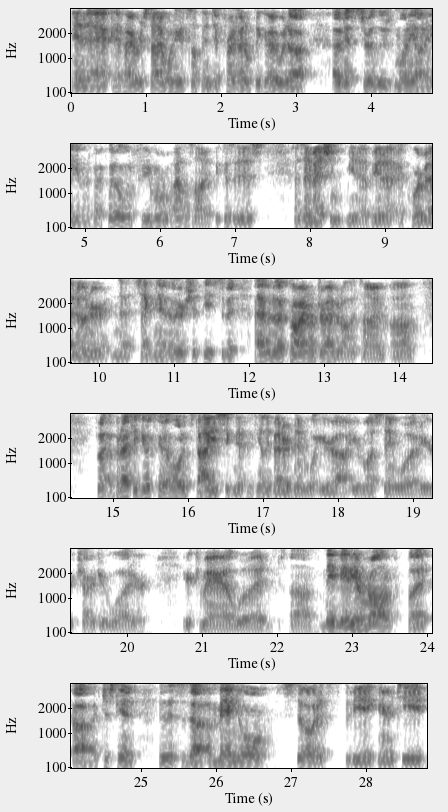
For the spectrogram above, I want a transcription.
And uh, if I ever decide I want to get something different, I don't think I would. Uh, I would necessarily lose money on it, even if I put a little few more miles on it, because it is, as I mentioned, you know, being a, a Corvette owner and that secondhand ownership piece of it. I have another car. I don't drive it all the time. Um, but, but I think it's going to hold its value significantly better than what your uh, your Mustang would or your Charger would or your Camaro would. Um, maybe maybe I'm wrong, but uh, just being this is a, a manual still, and it's the V8 guaranteed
